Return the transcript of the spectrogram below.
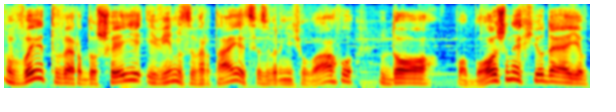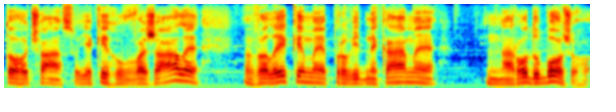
ви твердошиї, і він звертається, зверніть увагу, до побожних юдеїв того часу, яких вважали великими провідниками народу Божого.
